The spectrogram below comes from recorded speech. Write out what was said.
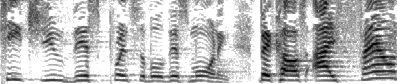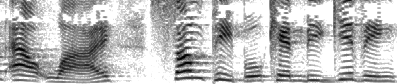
teach you this principle this morning because I found out why some people can be giving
